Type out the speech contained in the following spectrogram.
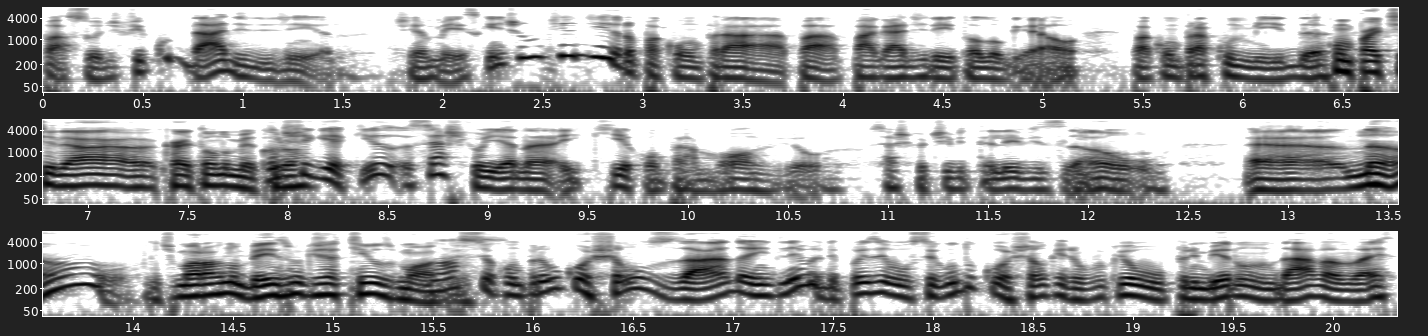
passou dificuldade de dinheiro. Tinha mês que a gente não tinha dinheiro para comprar, para pagar direito ao aluguel, para comprar comida. Compartilhar cartão do metrô. Quando eu cheguei aqui, você acha que eu ia na IKEA comprar móvel? Você acha que eu tive televisão? É, não. A gente morava no basement que já tinha os móveis. Nossa, eu comprei um colchão usado. A gente lembra? Depois o segundo colchão que a gente comprou, porque o primeiro não dava mais.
